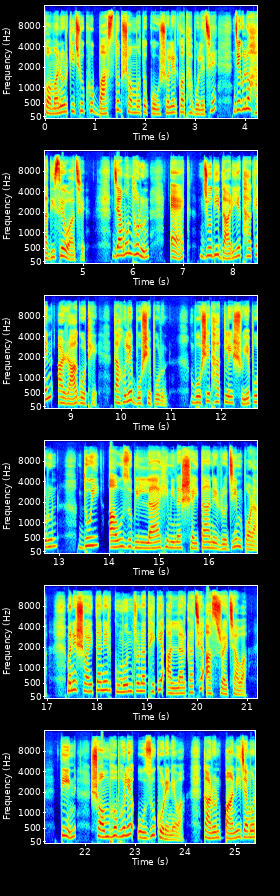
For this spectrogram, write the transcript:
কমানোর কিছু খুব বাস্তবসম্মত কৌশলের কথা বলেছে, যেগুলো হাদিসেও আছে। যেমন ধরুন, এক, যদি দাঁড়িয়ে থাকেন আর রাগ ওঠে, তাহলে বসে পড়ুন। বসে থাকলে শুয়ে পড়ুন। দুই আউজুবিল্লা হিমিনা শৈতানের রজিম পড়া মানে শয়তানের কুমন্ত্রণা থেকে আল্লাহর কাছে আশ্রয় চাওয়া। তিন, সম্ভব হলে অজু করে নেওয়া, কারণ পানি যেমন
